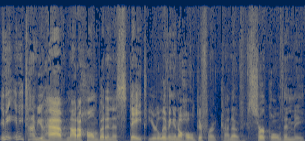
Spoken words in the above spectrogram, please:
Any anytime you have not a home but an estate, you're living in a whole different kind of circle than me.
